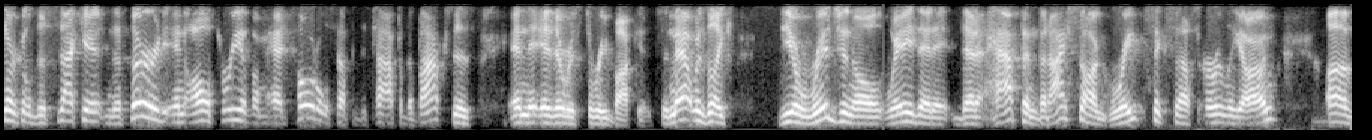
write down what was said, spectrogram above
circled the second and the third, and all three of them had totals up at the top of the boxes, and, the, and there was three buckets. And that was like the original way that it that it happened. But I saw great success early on of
